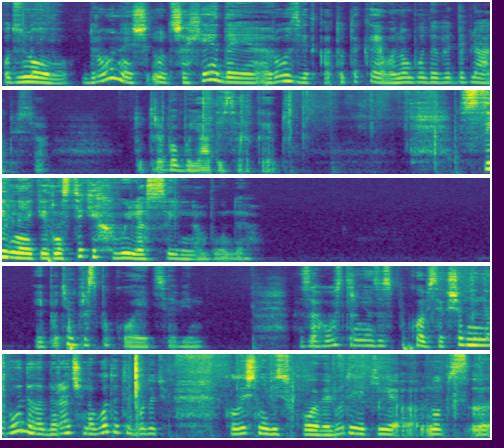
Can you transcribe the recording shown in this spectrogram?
от знову дрони, ну, шахеди, розвідка, то таке, воно буде видивлятися. Тут треба боятися ракет. Сильна якась, настільки хвиля сильна буде. І потім приспокоїться він. Загострення заспокоївся. Якщо б не наводили, до речі, наводити будуть колишні військові, люди, які е, ну, е,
